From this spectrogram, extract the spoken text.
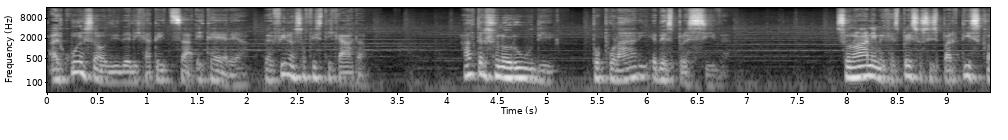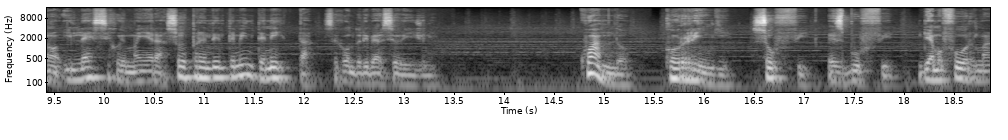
Alcune sono di delicatezza eterea, perfino sofisticata. Altre sono rudi, popolari ed espressive. Sono anime che spesso si spartiscono il lessico in maniera sorprendentemente netta secondo diverse origini. Quando, con ringhi, soffi e sbuffi, diamo forma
